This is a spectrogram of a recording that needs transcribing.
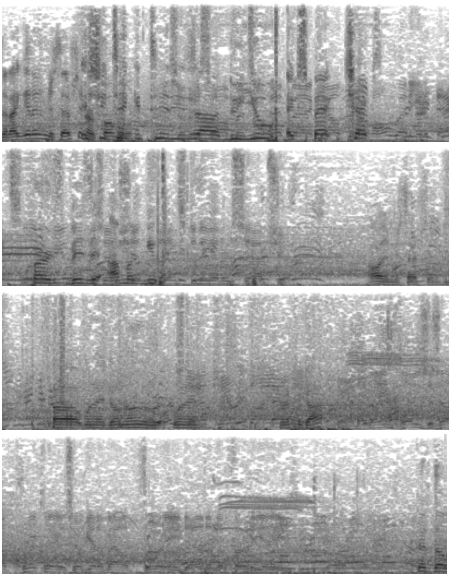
Did I get an interception or If she fumble? take her titties out, do you expect checks? First visit, I'ma give- Thanks to the interception. Oh, interception. Uh, when I don't know the when I when I forgot. And the lane closes up quickly as he'll get about three down to the 38 Cause the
